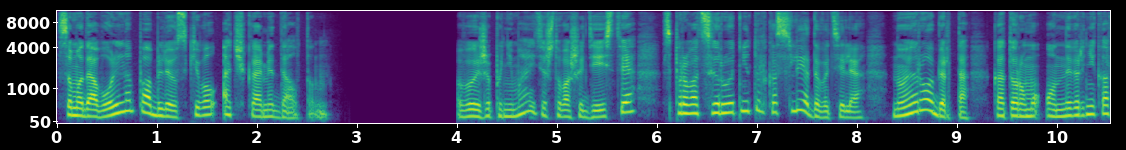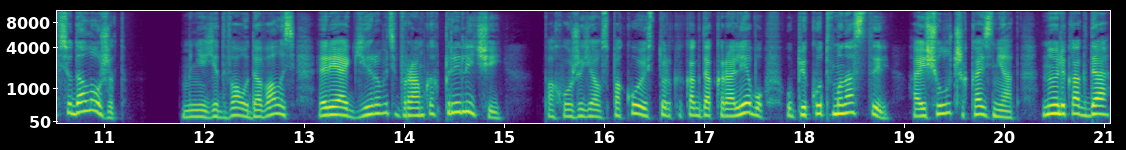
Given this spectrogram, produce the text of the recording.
самодовольно поблескивал очками Далтон. Вы же понимаете, что ваши действия спровоцируют не только следователя, но и Роберта, которому он наверняка все доложит. Мне едва удавалось реагировать в рамках приличий. Похоже, я успокоюсь только когда королеву упекут в монастырь, а еще лучше казнят. Ну или когда...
